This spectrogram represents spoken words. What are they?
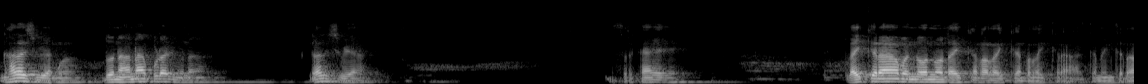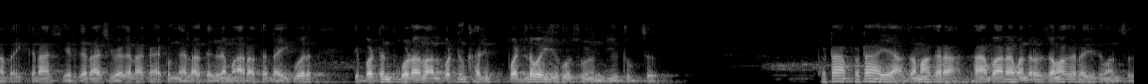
घाला शिव्या मग. दोन आणा पुढारी म्हणा. घाला शिव्या. दुसरं काय? लाईक करा बंधवांनो लाईक करा लाईक करा लाईक करा कमेंट करा लाईक करा शेअर करा शिव्या करा काय पण घाला दगडं मारा तर लाईकवर ते बटन फोडा लाल बटन खाली पडलं पाहिजे कोसळून यूट्यूबचं फटा फटा या जमा करा. दहा बारा पंधरा जमा करा तिथे माणसं.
